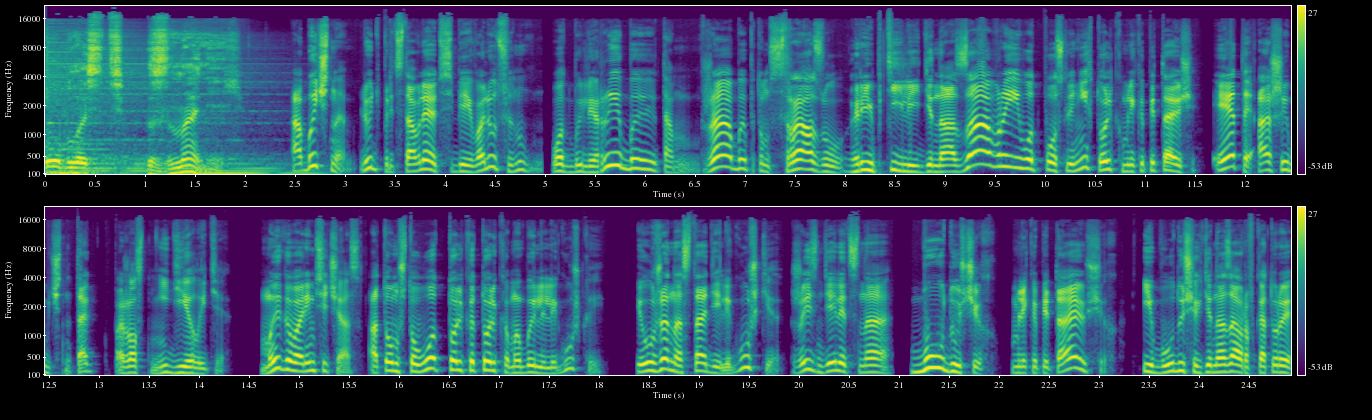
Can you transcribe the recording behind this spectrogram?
Область знаний. Обычно люди представляют себе эволюцию, ну, вот были рыбы, там жабы, потом сразу рептилии, динозавры, и вот после них только млекопитающие. Это ошибочно, так, пожалуйста, не делайте. Мы говорим сейчас о том, что вот только-только мы были лягушкой, и уже на стадии лягушки жизнь делится на будущих млекопитающих и будущих динозавров, которые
